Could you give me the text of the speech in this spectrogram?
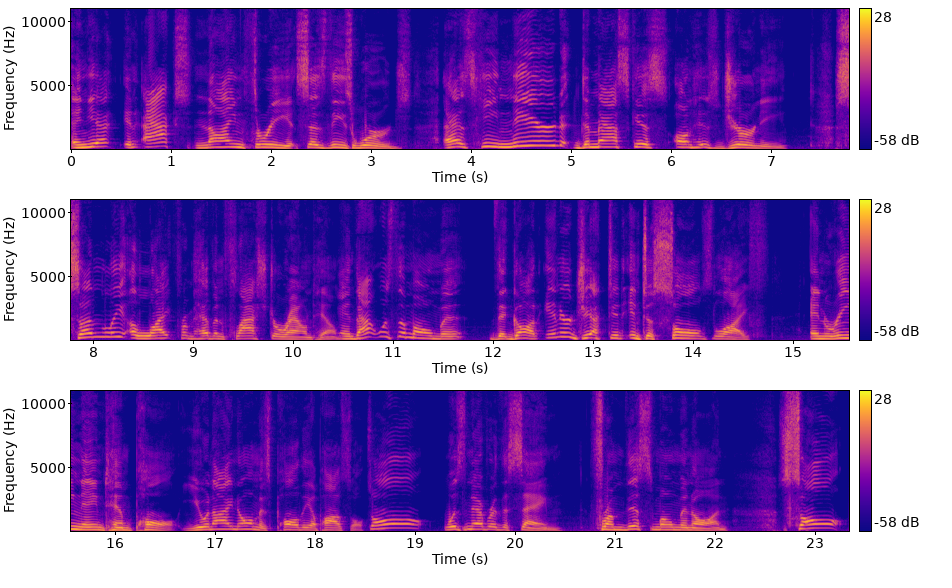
And yet, in Acts 9 3, it says these words as he neared Damascus on his journey, suddenly a light from heaven flashed around him. And that was the moment that God interjected into Saul's life and renamed him Paul. You and I know him as Paul the Apostle. Saul was never the same from this moment on. Saul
